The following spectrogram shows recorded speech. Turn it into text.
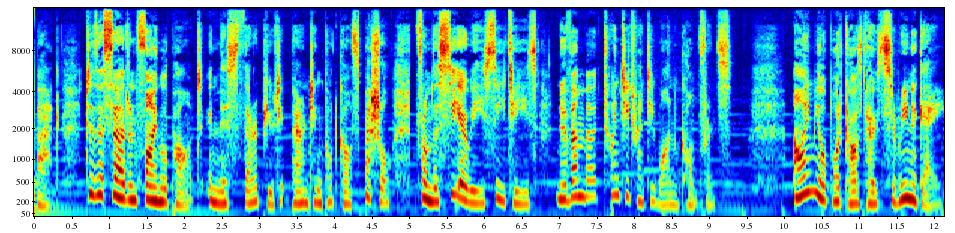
back to the third and final part in this Therapeutic Parenting Podcast special from the COECT's November 2021 conference. I'm your podcast host, Serena Gay,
